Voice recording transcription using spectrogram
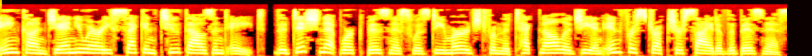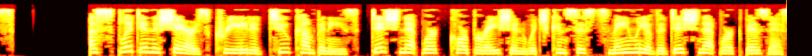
Inc. on January 2, 2008. The Dish Network business was demerged from the technology and infrastructure side of the business. A split in the shares created two companies, Dish Network Corporation which consists mainly of the Dish Network business,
